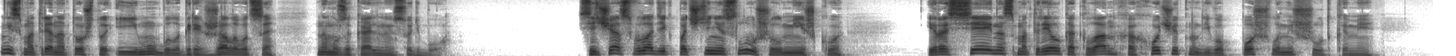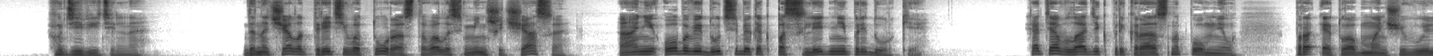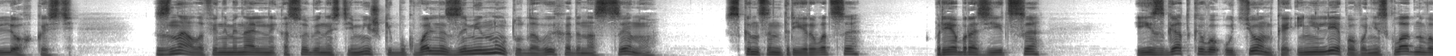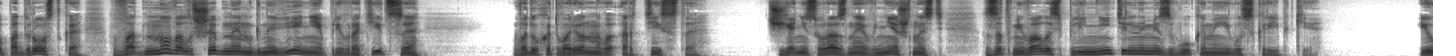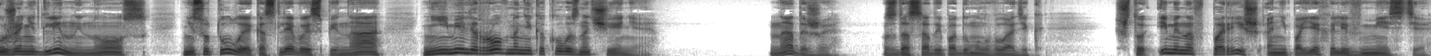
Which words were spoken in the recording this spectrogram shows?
несмотря на то, что и ему было грех жаловаться на музыкальную судьбу. Сейчас Владик почти не слушал Мишку и рассеянно смотрел, как Лан хохочет над его пошлыми шутками. Удивительно. До начала третьего тура оставалось меньше часа, а они оба ведут себя как последние придурки. Хотя Владик прекрасно помнил про эту обманчивую легкость, знал о феноменальной особенности Мишки буквально за минуту до выхода на сцену, сконцентрироваться, преобразиться и из гадкого утенка и нелепого нескладного подростка в одно волшебное мгновение превратиться в одухотворенного артиста, чья несуразная внешность затмевалась пленительными звуками его скрипки. И уже не длинный нос, ни сутулая костлявая спина не имели ровно никакого значения. «Надо же», — с досадой подумал Владик, что именно в Париж они поехали вместе.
